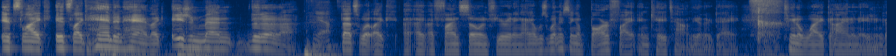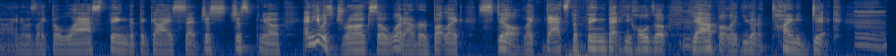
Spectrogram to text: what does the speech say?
It's like it's like hand in hand, like Asian men. Da, da, da, da. Yeah. That's what like I, I- find so infuriating. I was witnessing a bar fight in K Town the other day between a white guy and an Asian guy, and it was like the last thing that the guy said. Just just you know, and he was drunk, so whatever. But like still, like that's the thing that he holds up. Mm. Yeah, but like you got a tiny dick, mm.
